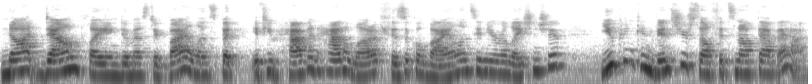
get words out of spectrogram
not downplaying domestic violence, but if you haven't had a lot of physical violence in your relationship, you can convince yourself it's not that bad.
